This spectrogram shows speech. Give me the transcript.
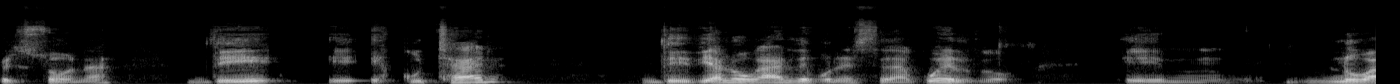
personas de eh, escuchar, de dialogar, de ponerse de acuerdo. Eh, no va,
